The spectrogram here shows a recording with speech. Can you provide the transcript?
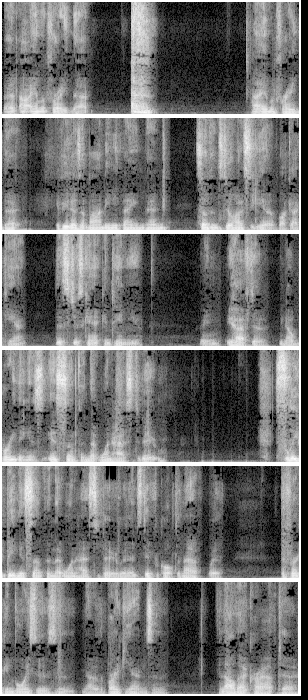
But I am afraid that I am afraid that if he doesn't find anything then something still has to give. Like I can't this just can't continue. I mean, you have to, you know, breathing is, is something that one has to do. Sleeping is something that one has to do, and it's difficult enough with the freaking voices and you know the break-ins and and all that crap to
